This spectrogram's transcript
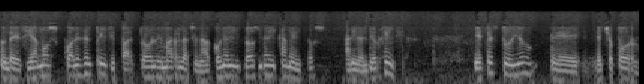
donde decíamos cuál es el principal problema relacionado con los medicamentos a nivel de urgencias. Y este estudio, eh, hecho por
